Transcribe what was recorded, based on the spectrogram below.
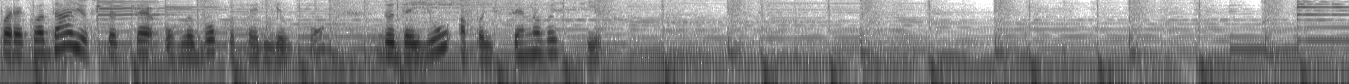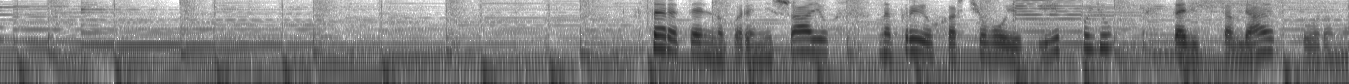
Перекладаю все це у глибоку тарілку, додаю апельсиновий сік. Все ретельно перемішаю, накрию харчовою плівкою та відставляю в сторону.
